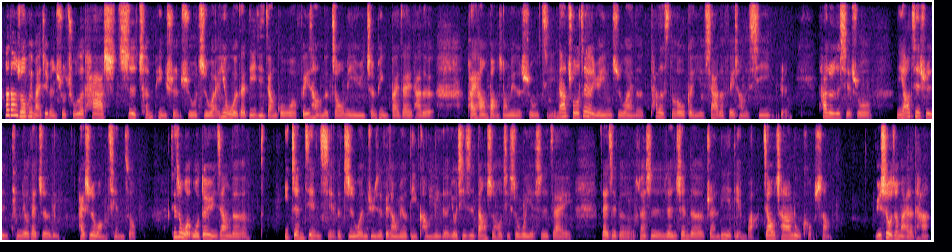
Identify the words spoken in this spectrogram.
那当时候会买这本书，除了它是是成品选书之外，因为我有在第一集讲过，我非常的着迷于成品摆在它的排行榜上面的书籍。那除了这个原因之外呢，它的 slogan 也下得非常的吸引人。它就是写说，你要继续停留在这里，还是往前走？其实我我对于这样的。一针见血的直问句是非常没有抵抗力的，尤其是当时候，其实我也是在在这个算是人生的转捩点吧，交叉路口上，于是我就买了它。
